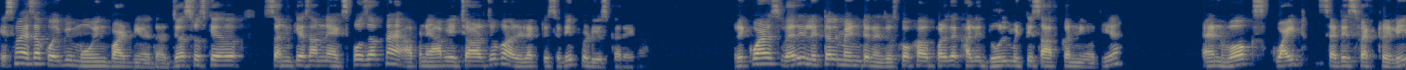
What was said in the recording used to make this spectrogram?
इसमें ऐसा कोई भी मूविंग पार्ट नहीं होता। जस्ट उसके सन के सामने एक्सपोज रखना है, अपने आप ये चार्ज होगा और इलेक्ट्रिसिटी प्रोड्यूस करेगा। रिक्वायर्स वेरी लिटल मेंटेनेंस उसको ऊपर से खाली धूल मिट्टी साफ़ करनी होती है and works quite satisfactorily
